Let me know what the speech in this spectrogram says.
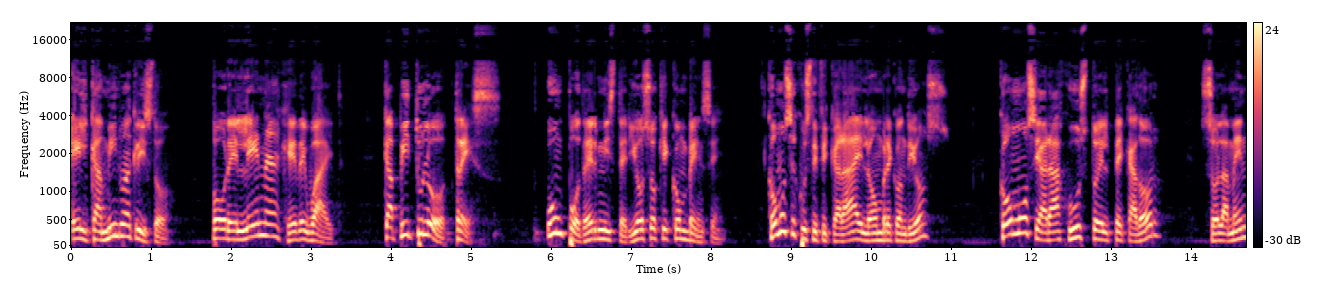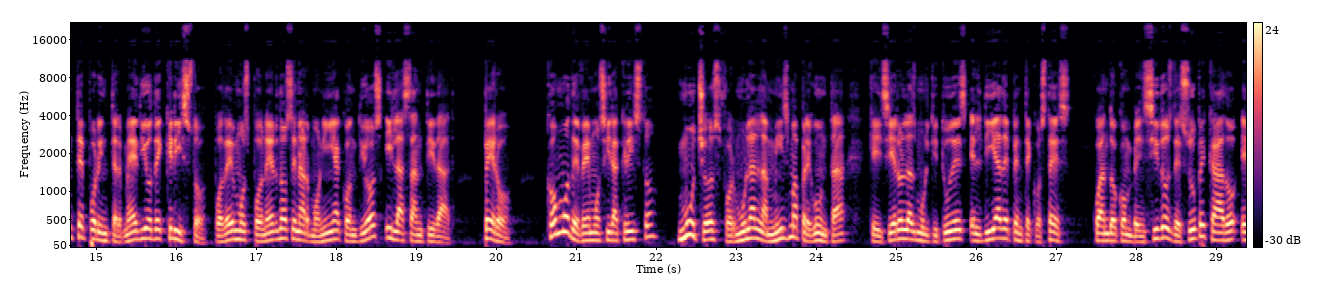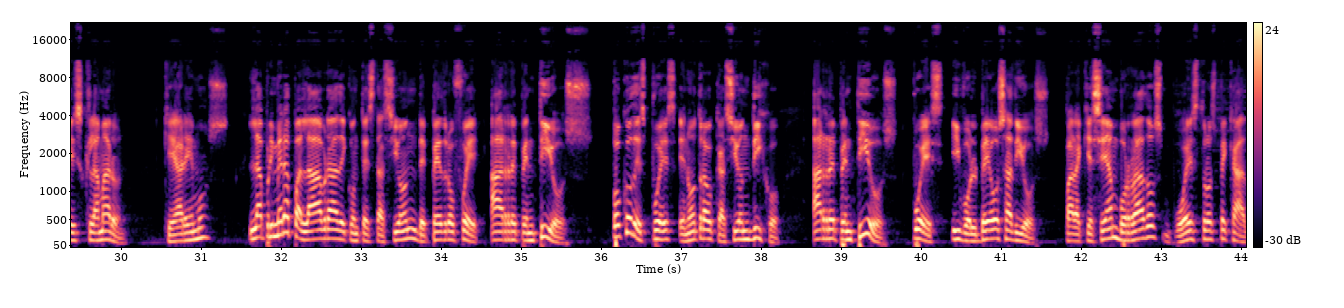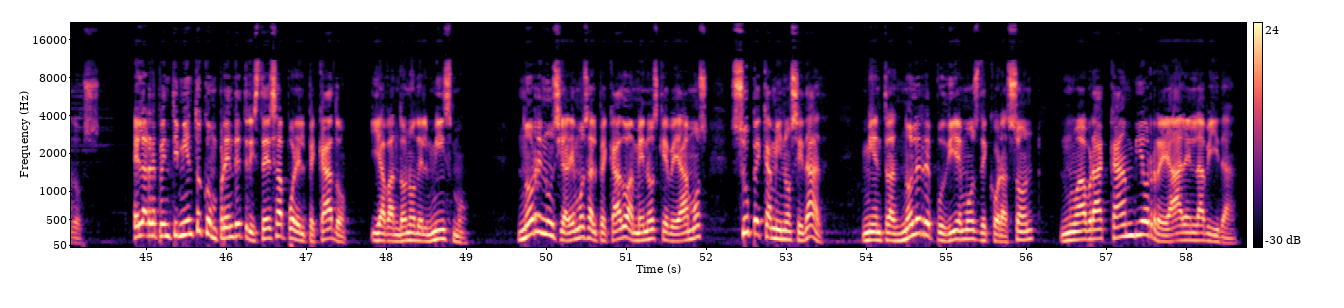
El Camino a Cristo, por Elena G. de White. Capítulo 3. Un poder misterioso que convence. ¿Cómo se justificará el hombre con Dios? ¿Cómo se hará justo el pecador? Solamente por intermedio de Cristo podemos ponernos en armonía con Dios y la santidad. Pero, ¿cómo debemos ir a Cristo? Muchos formulan la misma pregunta que hicieron las multitudes el día de Pentecostés, cuando convencidos de su pecado exclamaron, ¿qué haremos? La primera palabra de contestación de Pedro fue, arrepentíos. Poco después, en otra ocasión, dijo, arrepentíos, pues, y volveos a Dios, para que sean borrados vuestros pecados. El arrepentimiento comprende tristeza por el pecado y abandono del mismo, no renunciaremos al pecado a menos que veamos su pecaminosidad. Mientras no le repudiemos de corazón, no habrá cambio real en la vida.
